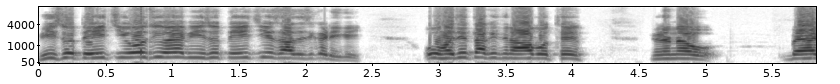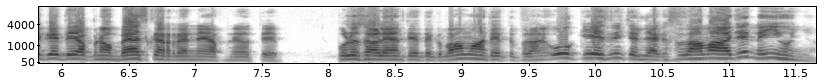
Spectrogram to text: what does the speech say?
2023 ਚ ਉਹ ਸੀ ਹੋਇਆ 2023 ਚ ਇਹ ਸਾਜ਼ਿਸ਼ ਘੜੀ ਗਈ। ਉਹ ਹਜੇ ਤੱਕ ਜਨਾਬ ਉੱਥੇ ਜਿਹੜਾ ਨਾ ਉਹ ਬਹਿ ਕੇ ਤੇ ਆਪਣਾ ਬਹਿਸ ਕਰ ਰਹੇ ਨੇ ਆਪਣੇ ਉੱਤੇ। ਪੁਲਿਸ ਵਾਲਿਆਂ ਤੇ ਤੇ ਗਵਾਹਾਂ ਤੇ ਤੇ ਫਲਾਣੇ, ਉਹ ਕੇਸ ਨਹੀਂ ਚੱਲਿਆ। ਕਿ ਸਜ਼ਾਵਾਂ ਹਜੇ ਨਹੀਂ ਹੋਈਆਂ।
